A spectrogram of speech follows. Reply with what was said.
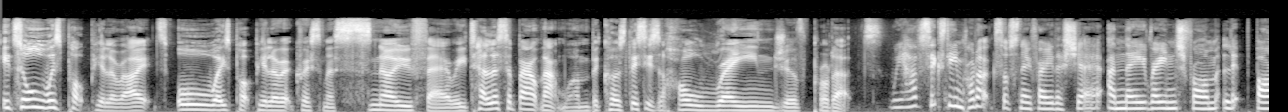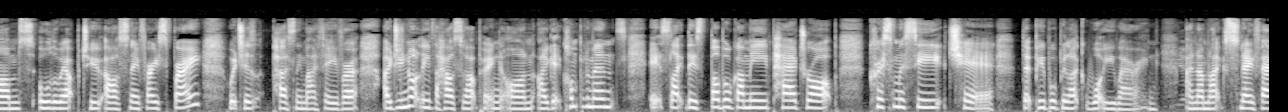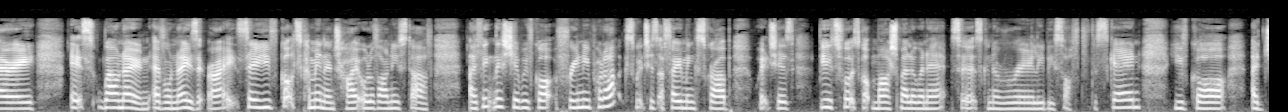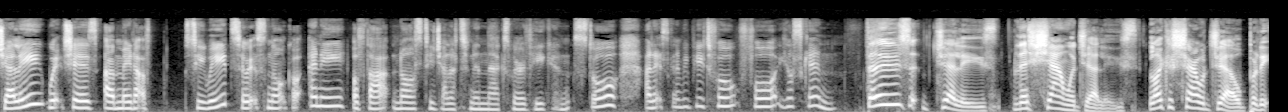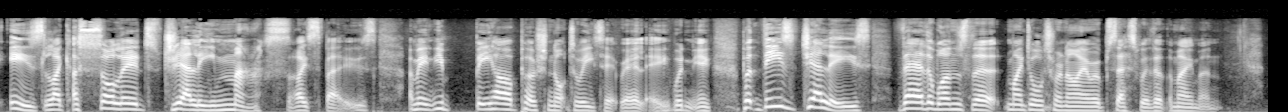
it's always popular, right? It's always popular at Christmas. Snow Fairy. Tell us about that one because this is a whole range of products. We have 16 products of Snow Fairy this year, and they range from lip balms all the way up to our Snow Fairy spray, which is personally my favourite. I do not leave the house without putting it on. I get compliments. It's like this bubblegummy, pear drop, Christmassy cheer that people be like, What are you wearing? And I'm like, Snow Fairy. It's well known, everyone knows it, right? So you've got to come in and try all of our new stuff. I think this year we've got three new products, which is a foaming scrub, which is beautiful. It's got marshmallow in it, so it's going to really be soft for the skin. You've got a jelly, which is um, made out of seaweed, so it's not got any of that nasty gelatin in there because we're a vegan store, and it's going to be beautiful for your skin. Those jellies, they're shower jellies, like a shower gel, but it is like a solid jelly mass, I suppose. I mean, you be hard pushed not to eat it, really, wouldn't you? But these jellies, they're the ones that my daughter and I are obsessed with at the moment.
